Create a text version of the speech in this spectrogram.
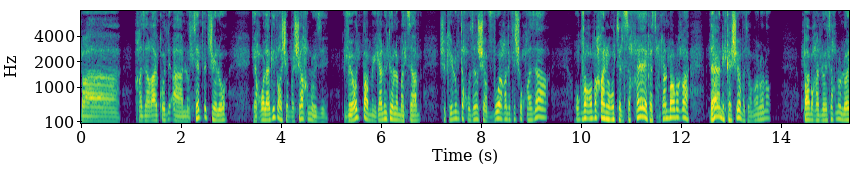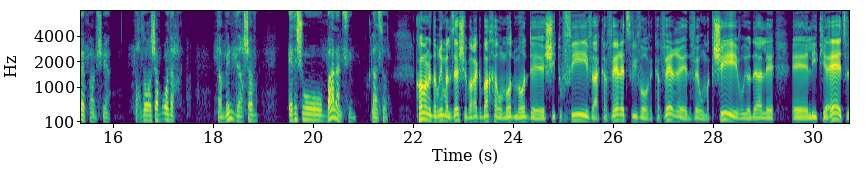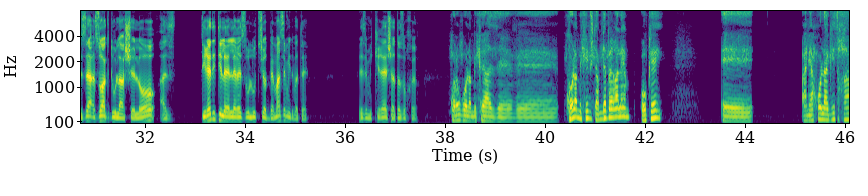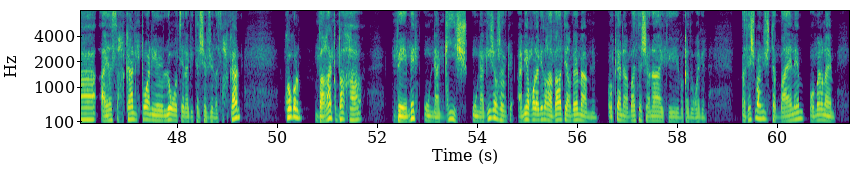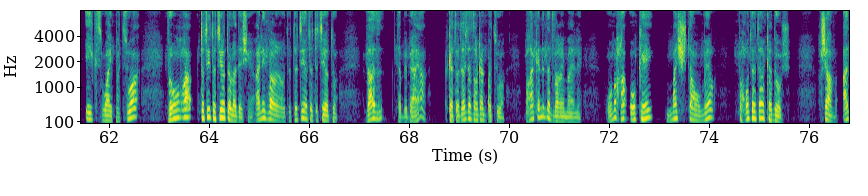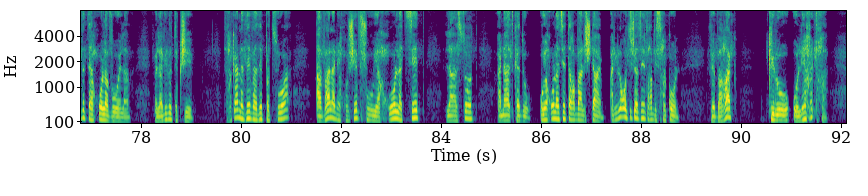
בחזרה. הנוספת שלו, יכול להגיד לך שמשכנו את זה. ועוד פעם, הגענו איתו למצב שכאילו אם אתה חוזר שבוע אחד לפני שהוא חזר, הוא כבר אומר לך, אני רוצה לשחק, השחקן בא ואומר לך, די, אני קשה, ואתה אומר לו, לא. פעם אחת לא הצלחנו, לא יהיה פעם שנייה. תחזור עכשיו עוד אחת. אתה מבין? זה עכשיו איזשהו בלנסים לעשות. כל הזמן מדברים על זה שברק בכר הוא מאוד מאוד אה, שיתופי, והכוורת סביבו, וכוורת, והוא מקשיב, הוא יודע אה, להתייעץ, וזו הגדולה שלו, אז תרד איתי לרזולוציות, במה זה מתבטא? איזה מקרה שאתה זוכר. קודם כל המקרה הזה, וכל המקרים שאתה מדבר עליהם, אוקיי? אה, אני יכול להגיד לך, היה שחקן, פה אני לא רוצה להגיד את השם של השחקן. קודם כל, ברק בכר, באמת הוא נגיש, הוא נגיש עכשיו, אני יכול להגיד לך, עברתי הרבה מאמנים, אוקיי? אני 14 שנה הייתי בכדורגל. אז יש מאמנים שאתה בא אליהם, אומר להם X, Y פצוע, והוא אומר לך, תוציא, תוציא אותו לדשא. אני כבר אראה אותו, תוציא אותו, תוציא אותו. ואז אתה בבעיה, כי אתה יודע שאתה שחקן פצוע. ברק אין את הדברים האלה. הוא אומר לך, אוקיי, מה שאתה אומר, פחות או יותר קדוש. עכשיו, אז אתה יכול לבוא אליו ולהגיד לו, תקשיב, שחקן הזה והזה פצוע, אבל אני חושב שהוא יכול לצאת לעשות הנעת כדור. הוא יכול לצאת 4 על 2. אני לא רוצה שיעשה איתך משחקון. וברק, כאילו, הולך איתך.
